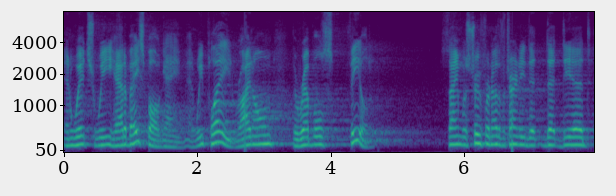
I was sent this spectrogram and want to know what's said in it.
in which we had a baseball game and we played right on the Rebels field. Same was true for another fraternity that, that did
